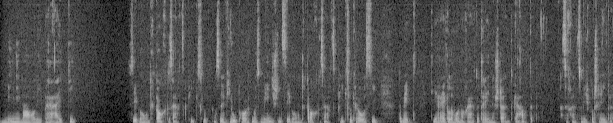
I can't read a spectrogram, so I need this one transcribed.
minimale Breite 768 Pixel. Also der Viewport muss mindestens 768 Pixel groß sein, damit die Regeln, die nachher da drinnen stehen, gelten. Also ich könnte zum Beispiel schreiben,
